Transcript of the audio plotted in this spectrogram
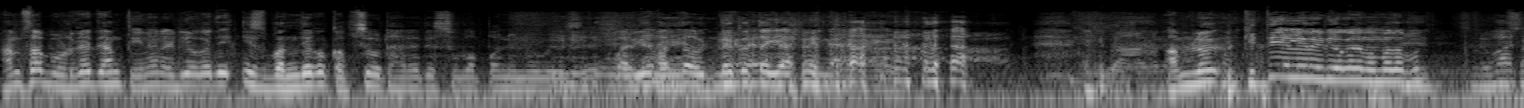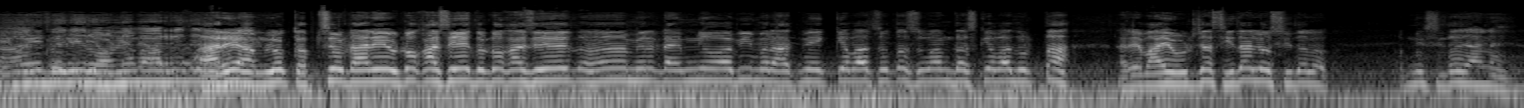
हम सब उठ गए थे हम तीनों रेडी हो गए थे। इस बंदे को कब से उठा रहे थे? सुबह पौने नौ बजे से। पर ये बंदा उठने को तैयार नहीं था हम लोग कितनी रेडी हो गए मोहम्मद थे अरे हम लोग कब से उठा रहे उठो कहा से उठो कहा से हाँ, मेरा टाइम नहीं हुआ अभी। मैं रात में एक के बाद सोता सुबह हम दस के बाद उठता। अरे भाई उठ जा सीधा लो सीधा लो। अपनी सीधा जाना है।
